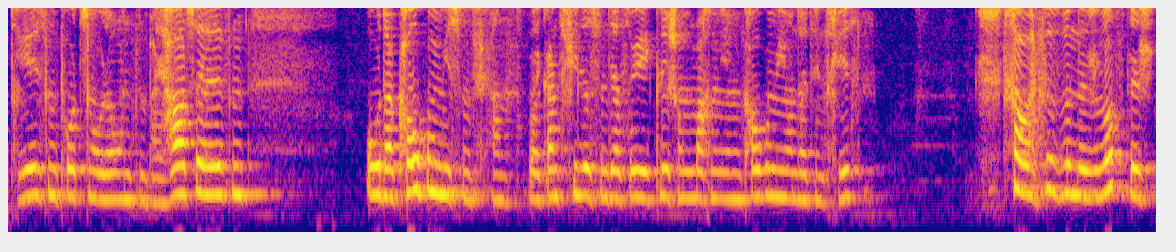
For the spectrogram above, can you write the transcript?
Dresen putzen oder unten bei Hase helfen. Oder Kaugummis entfernen, weil ganz viele sind ja so eklig und machen ihren Kaugummi unter den Tresen. Aber das finde ich lustig.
